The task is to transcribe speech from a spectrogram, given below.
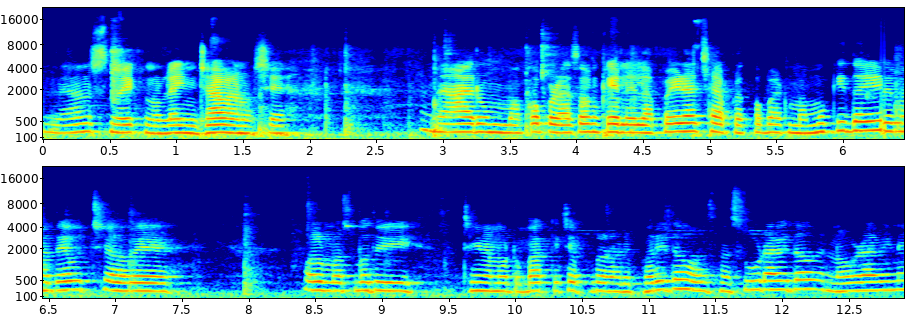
ને અંશનું એકનું લઈને જવાનું છે. અને આ રૂમમાં કપડાં સંકેલેલા પડ્યા છે, આપણે કબાટમાં મૂકી દઈએ. એમાં તો એવું જ છે, હવે ઓલમોસ્ટ બધું ઝીણા મોટું બાકી છે ફુરાડી ભરી દો હંસને સુવડાવી દો નવડાવીને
